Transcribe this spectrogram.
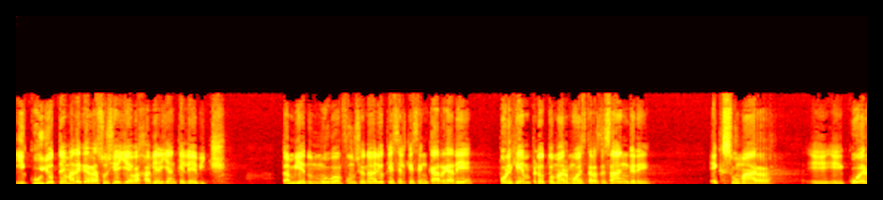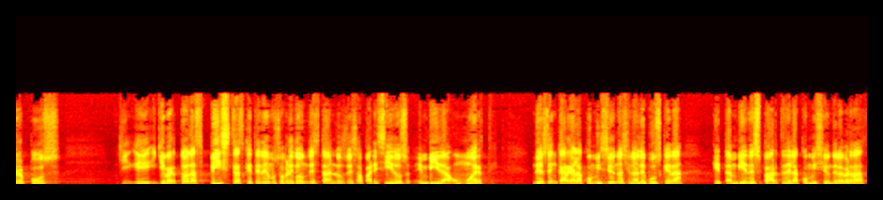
y cuyo tema de guerra sucia lleva Javier Yankelevich, también un muy buen funcionario que es el que se encarga de, por ejemplo, tomar muestras de sangre, exhumar eh, eh, cuerpos, eh, llevar todas las pistas que tenemos sobre dónde están los desaparecidos en vida o muerte. De eso se encarga la Comisión Nacional de Búsqueda, que también es parte de la Comisión de la Verdad.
